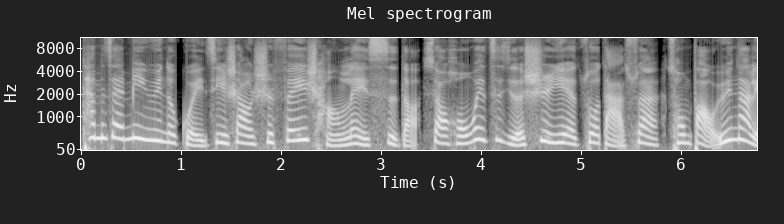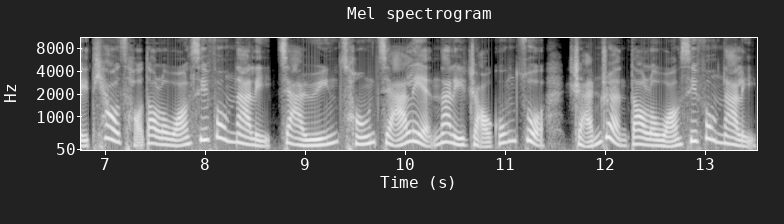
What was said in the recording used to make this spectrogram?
他们在命运的轨迹上是非常类似的。小红为自己的事业做打算，从宝玉那里跳槽到了王熙凤那里；贾云从贾琏那里找工作，辗转到了王熙凤那里。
